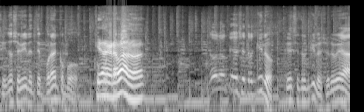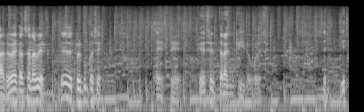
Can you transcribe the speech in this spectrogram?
si no se viene en temporal, como. como Queda está- grabado, ¿eh? No, no, quédese tranquilo, quédese tranquilo. Yo le voy a, le voy a alcanzar la miel. Usted despreocúpese. Este, quédese tranquilo por eso.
